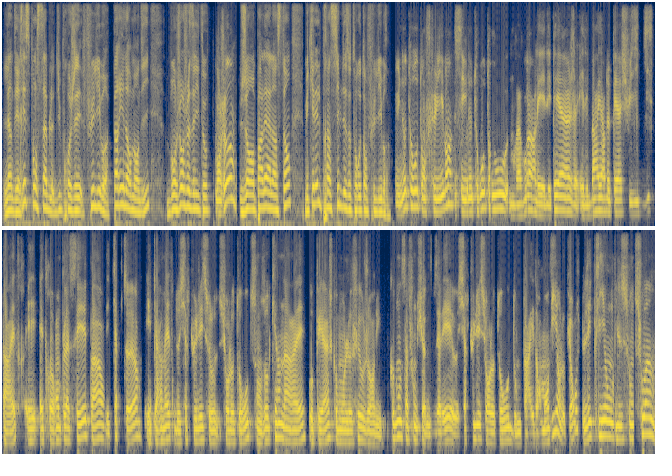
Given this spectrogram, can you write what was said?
l'un des responsables du projet Flux libre Paris-Normandie. Bonjour José Lito. Bonjour. J'en parlais à l'instant, mais quel est le principe des autoroutes en flux libre? Une autoroute en flux libre, c'est une autoroute on va voir les, péages et les barrières de péage physiques disparaître et être remplacés par des capteurs et permettre de circuler sur, l'autoroute sans aucun arrêt au péage comme on le fait aujourd'hui. Comment ça fonctionne? Vous allez euh, circuler sur l'autoroute, donc Paris-Normandie en l'occurrence. Les clients, ils sont soit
